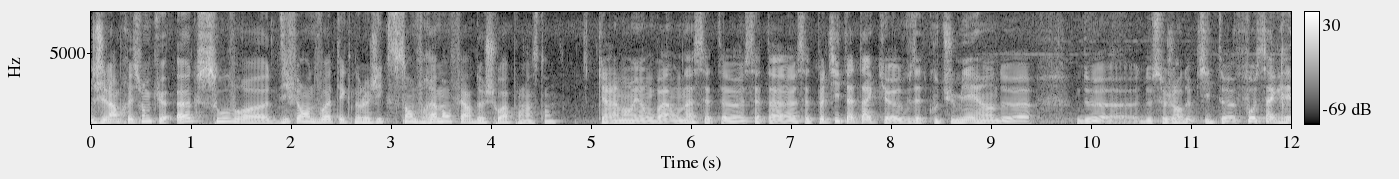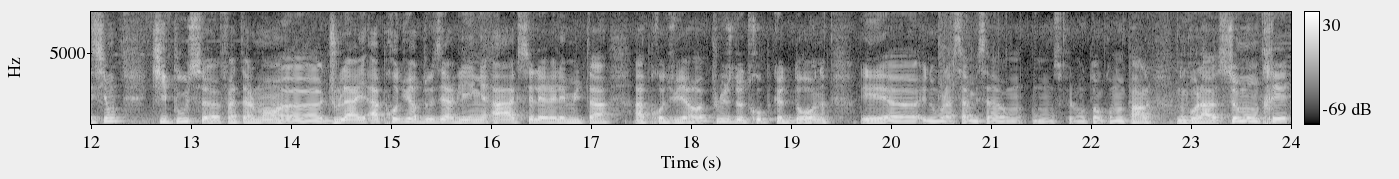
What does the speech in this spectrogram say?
j'ai l'impression que Hug s'ouvre euh, différentes voies technologiques sans vraiment faire de choix pour l'instant. Carrément, et on, va, on a cette, euh, euh, petite attaque, vous êtes coutumier hein, de, de, euh, de ce genre de petite euh, fausse agression qui pousse euh, fatalement July à produire 12 Zerglings, à accélérer les mutas, à produire plus de troupes que de drones. Et, donc voilà, ça, mais ça, on, ça fait longtemps qu'on en parle. Donc voilà, se montrer,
